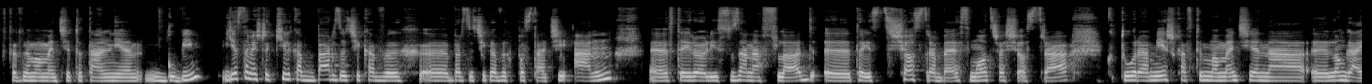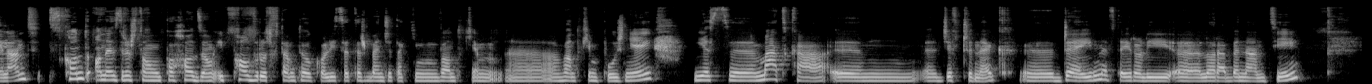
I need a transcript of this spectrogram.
w pewnym momencie totalnie gubi. Jest tam jeszcze kilka bardzo ciekawych, e, bardzo ciekawych postaci. Ann e, w tej roli Susanna Flood, e, to jest siostra Beth, młodsza siostra, która mieszka w tym momencie na Long Island. Skąd one zresztą pochodzą i powrót w tamte okolice też będzie takim wątkiem, wątkiem później. Jest matka dziewczynek, Jane w tej roli Laura Benanti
